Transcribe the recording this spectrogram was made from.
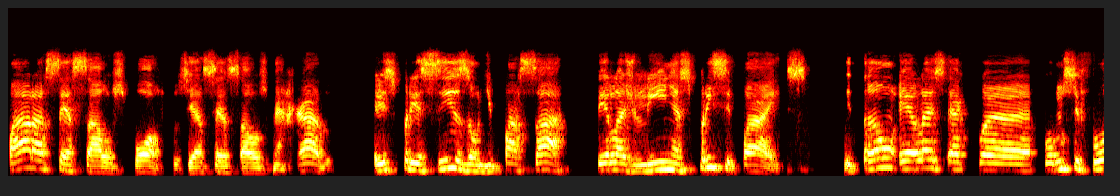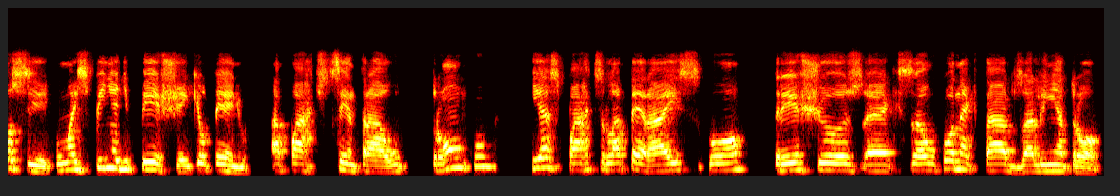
Para acessar os portos e acessar os mercados, eles precisam de passar pelas linhas principais. Então, elas é, é como se fosse uma espinha de peixe em que eu tenho a parte central, o tronco, e as partes laterais com trechos é, que são conectados à linha tronco.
